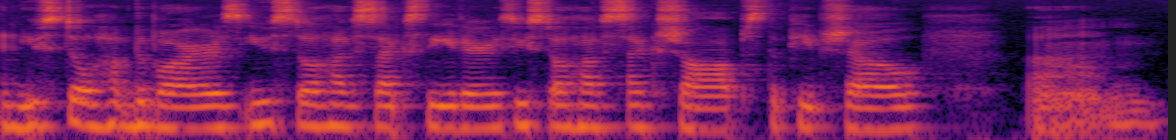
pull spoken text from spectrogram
And you still have the bars, you still have sex theaters, you still have sex shops, the peep show. Um,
